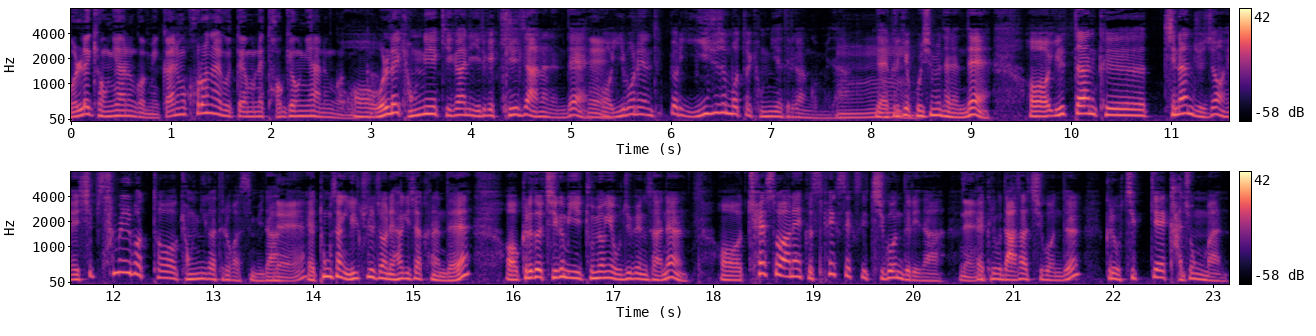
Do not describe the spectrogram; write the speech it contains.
원래 격리하는 겁니까? 아니면 코로나19 때문에 더 격리하는 겁니까? 어, 원래 격리의 기간이 이렇게 길지 않았는데 네. 어, 이번에는 특별히 2주 전부터 격리에 들어간 겁니다. 음. 네, 그렇게 보시면 되는데 어, 일단 그 지난주죠. 13일부터 예, 격리가 들어갔습니다. 네. 예, 통상 일주일 전에 하기 시작하는데 어, 그래도 지금 이 두 명의 우주병사는 어, 최소한의 그 스페이스X 직원들이나 네. 예, 그리고 나사 직원들 그리고 직계 가족만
